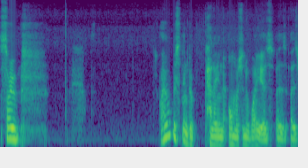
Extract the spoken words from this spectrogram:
So, I always think of Pele in, almost in a way as as as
